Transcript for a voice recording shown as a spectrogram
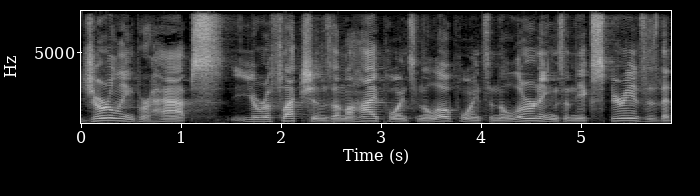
journaling, perhaps, your reflections on the high points and the low points and the learnings and the experiences that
